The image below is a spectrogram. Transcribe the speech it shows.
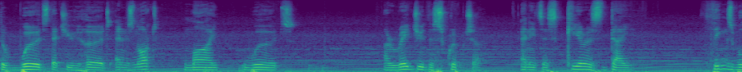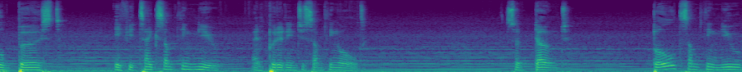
the words that you heard, and it's not my words. I read you the scripture, and it's as clear as day. Things will burst if you take something new and put it into something old. So don't build something new.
